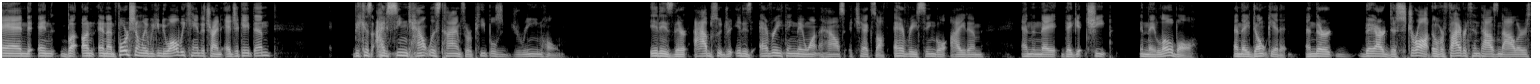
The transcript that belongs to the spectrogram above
And and but un, and unfortunately, we can do all we can to try and educate them because I've seen countless times where people's dream home it is their absolute dream. it is everything they want in a house it checks off every single item and then they they get cheap and they lowball and they don't get it and they're they are distraught over five or ten thousand dollars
